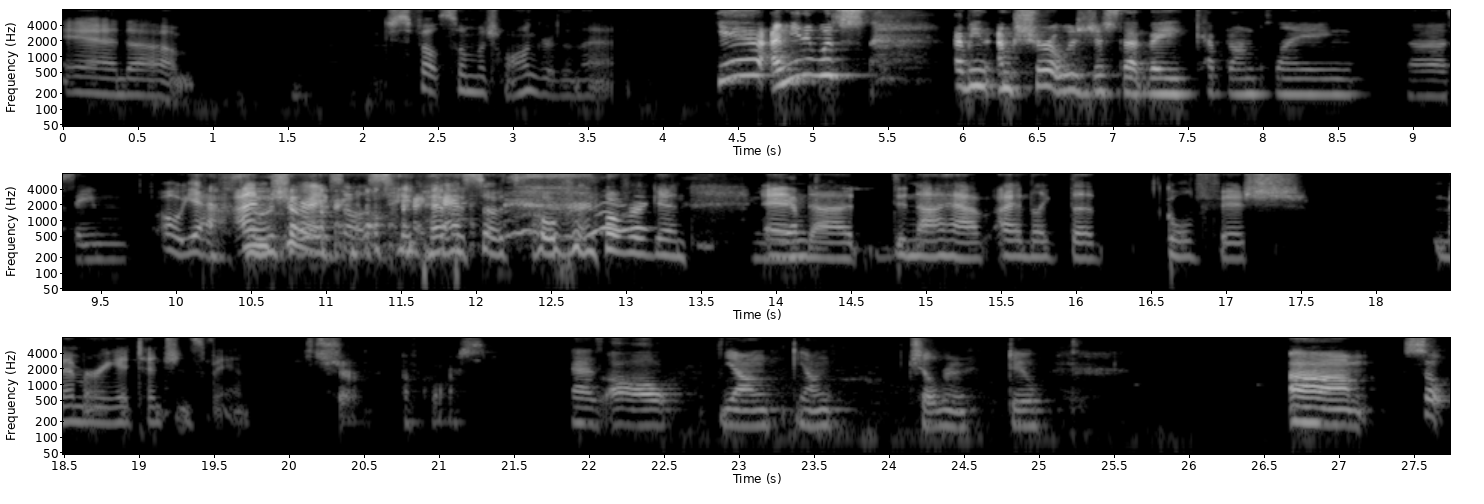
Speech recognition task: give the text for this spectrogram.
And um, just felt so much longer than that. Yeah, I mean, it was. I mean, I'm sure it was just that they kept on playing the same. Oh yeah, I'm sure I saw the same episodes over and over again, and yep. uh, did not have. I had like the goldfish memory attention span. Sure, of course, as all young young children do. Um, so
